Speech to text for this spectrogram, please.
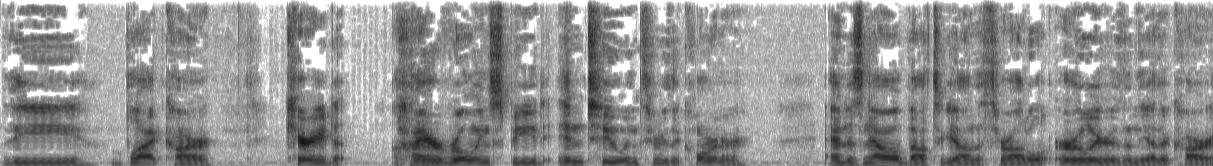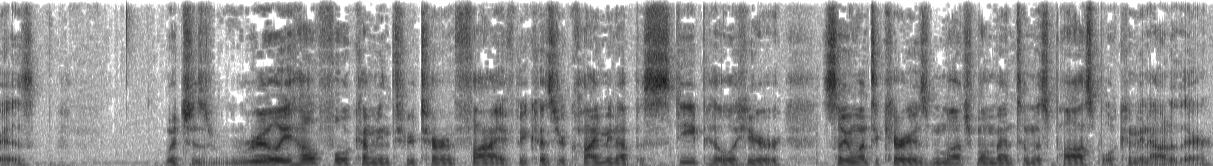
the black car carried a higher rolling speed into and through the corner and is now about to get on the throttle earlier than the other car is which is really helpful coming through turn 5 because you're climbing up a steep hill here, so you want to carry as much momentum as possible coming out of there.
